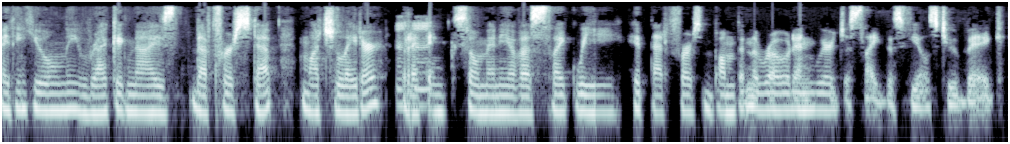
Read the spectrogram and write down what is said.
I think you only recognize that first step much later. Mm-hmm. But I mm-hmm. think so many of us, like, we hit that first bump in the road and we're just like, this feels too big.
